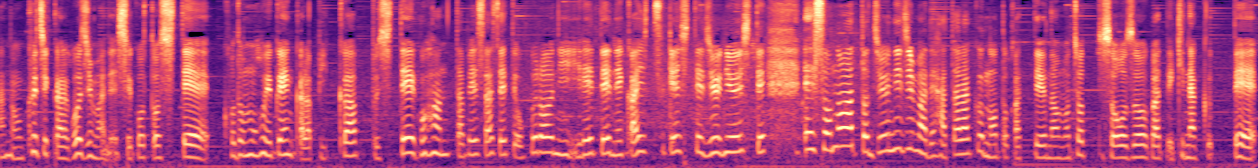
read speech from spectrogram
あの9時から5時まで仕事して子ども保育園からピックアップしてご飯食べさせてお風呂に入れて寝かしつけして授乳してえその後12時まで働くのとかっていうのはもうちょっと想像ができなくって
